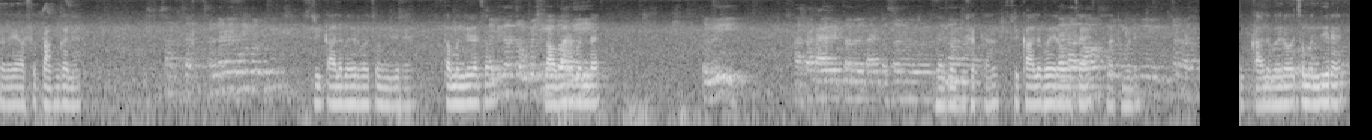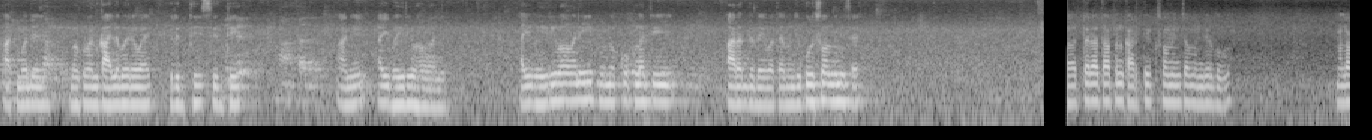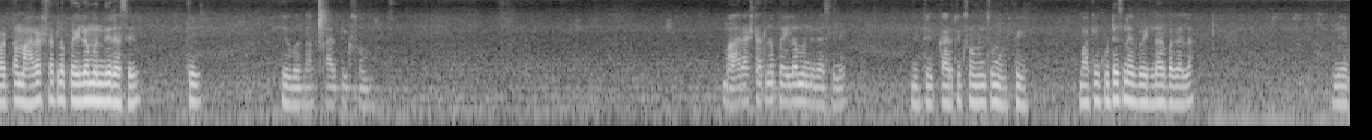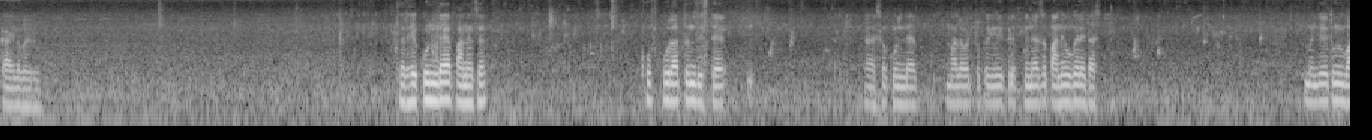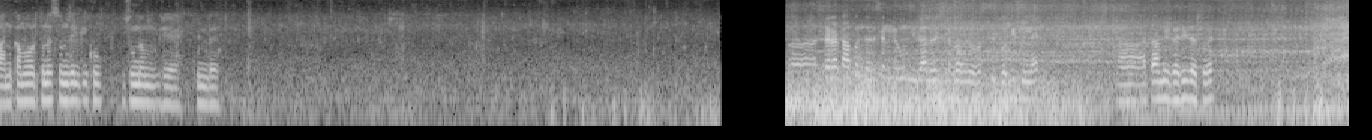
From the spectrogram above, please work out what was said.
तर हे असं प्रांगण आहे. श्री कालभैरवाचं मंदिर आहे. त्या मंदिराचा लाभारा बंद आहे. काय रेट चालू आहे काय कसं बघू शकता. श्री कालभैरवाचं आहे आतमध्ये. कालभैरवाचं मंदिर आहे आतमध्ये भगवान कालभैरव आहे रिद्धी सिद्धी आणि आई भैरी भवानी. आई भैरी भवानी ही पूर्ण कोकणाची आराध्य दैवत आहे म्हणजे कुलस्वामिनीच आहे. तर आता आपण कार्तिक स्वामींचं मंदिर बघू. मला वाटतं महाराष्ट्रातलं पहिलं मंदिर असेल ते हे बघा कार्तिक स्वामी. महाराष्ट्रातलं पहिलं मंदिर असेल हे. जिथे कार्तिक स्वामींची मूर्ती आहे. बाकी कुठेच नाही भेटणार बघायला. आणि एक आयला भैरव तर हे कुंड आहे पाण्याचं. खूप पुरातन दिसतंय. असं कुंड आहे. मला वाटतं पहिले इकडे पिण्याचं पाणी वगैरे येत असतं. म्हणजे तुम्ही बांधकामावरतूनच समजेल की खूप जुनं हे आहे कुंड आहे. तर आता आपण दर्शन घेऊन निघालो आहे सगळं व्यवस्थित बघितलेलं आहे. आता आम्ही घरी जातो आहे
